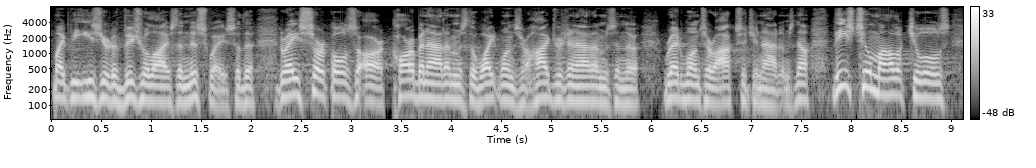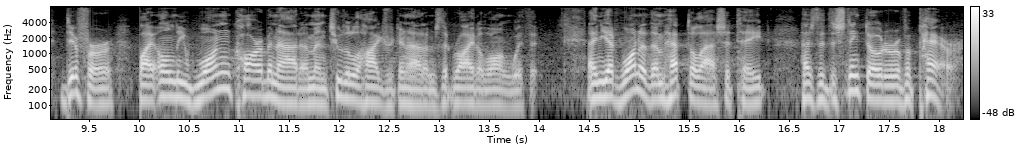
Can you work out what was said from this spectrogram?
Might be easier to visualize than this way. So the gray circles are carbon atoms, the white ones are hydrogen atoms, and the red ones are oxygen atoms. Now, these two molecules differ by only one carbon atom and two little hydrogen atoms that ride along with it. And yet one of them, heptyl acetate, has the distinct odor of a pear.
